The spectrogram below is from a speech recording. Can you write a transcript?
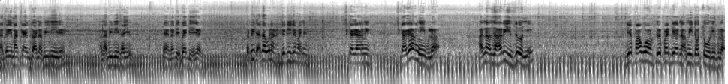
Nak cari makan untuk anak bini dia. Anak bini saya. Kan adik-beradik kan. Tapi tak tahulah jadi macam mana. Sekarang ni. Sekarang ni pula anak Zahri Zul ni dia pawah kepada anak Mi Toto ni pula.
